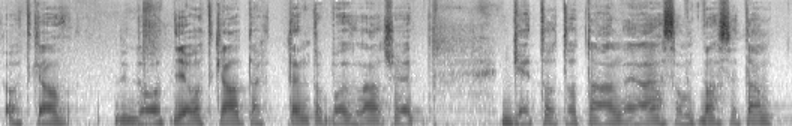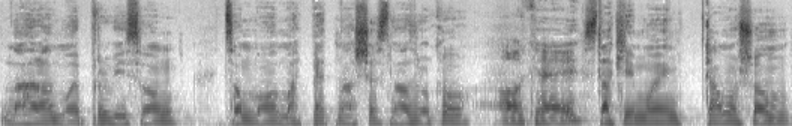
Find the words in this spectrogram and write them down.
odkiaľ, do, odkiaľ, tak tento pozná, čo je ghetto totálne a ja som vlastne tam nahral môj prvý song, som mohol mať 15-16 rokov. Okay. S takým môjim kamošom,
